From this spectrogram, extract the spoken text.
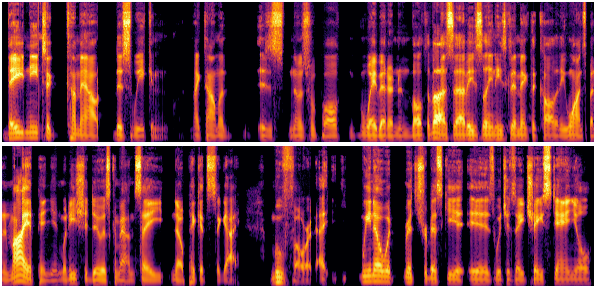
They need to come out this week and Mike Tomlin is knows football way better than both of us, obviously, and he's going to make the call that he wants. But in my opinion, what he should do is come out and say, "No, Pickett's the guy. Move forward." I, we know what Rich Trubisky is, which is a Chase Daniel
